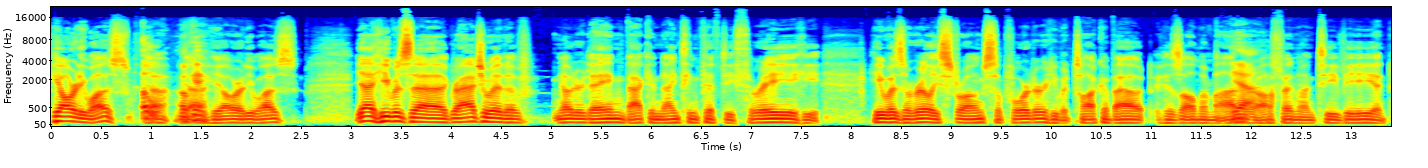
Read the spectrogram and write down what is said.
He already was. Oh, yeah, okay. Yeah, he already was. Yeah, he was a graduate of Notre Dame back in 1953. He he was a really strong supporter. He would talk about his alma mater Yeah. often on TV, and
